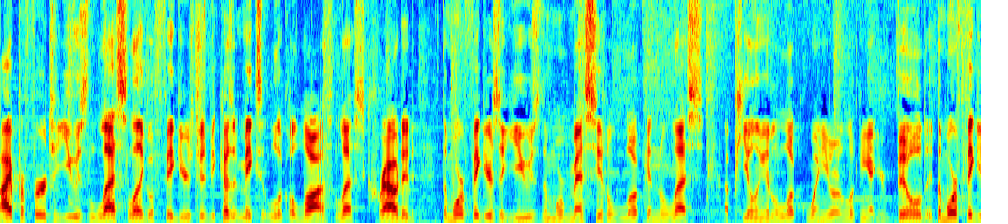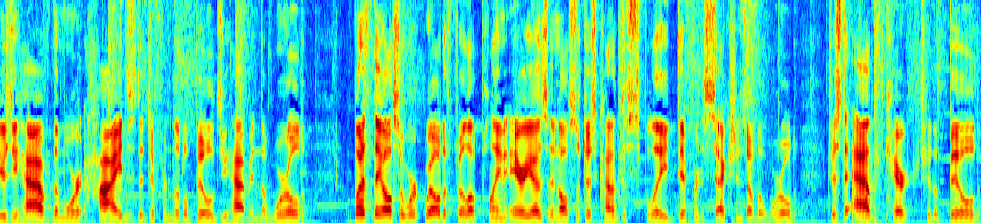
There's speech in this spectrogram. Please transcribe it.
I prefer to use less LEGO figures just because it makes it look a lot less crowded. The more figures you use, the more messy it'll look and the less appealing it'll look when you're looking at your build. The more figures you have, the more it hides the different little builds you have in the world but they also work well to fill up plain areas and also just kind of display different sections of the world just to add character to the build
